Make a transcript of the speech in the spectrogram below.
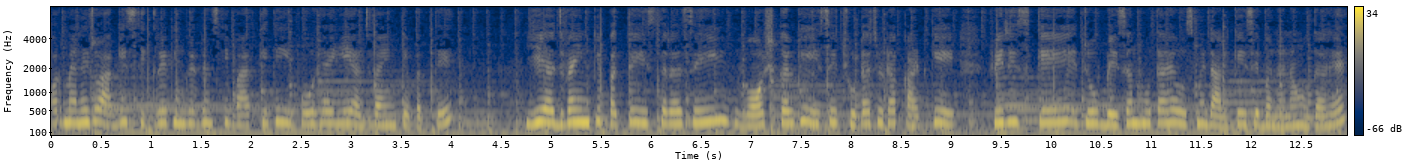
और मैंने जो आगे सीक्रेट इंग्रेडिएंट्स की बात की थी, वो है ये अजवाइन के पत्ते। ये अजवाइन के पत्ते इस तरह से वॉश करके, इसे छोटा छोटा काट के, फिर इसके जो बेसन होता है, उसमें डाल के इसे बनाना होता है।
